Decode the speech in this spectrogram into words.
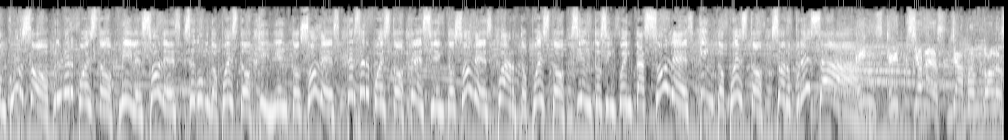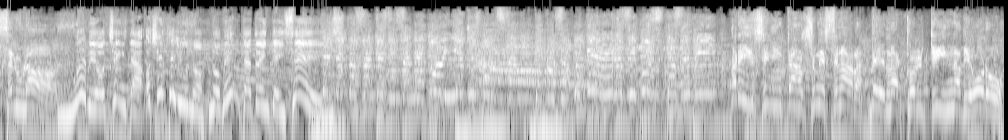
Concurso. Primer puesto, miles soles. Segundo puesto, 500 soles. Tercer puesto, 300 soles. Cuarto puesto, 150 soles. Quinto puesto, sorpresa. Inscripciones llamando al celular. 980 81 90 36. ¿Qué te pasa? ¿Qué sucede? Oye, chismosa, ¿qué cosa tú quieres y buscas de mí? Presentación estelar de la cortina de oro,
